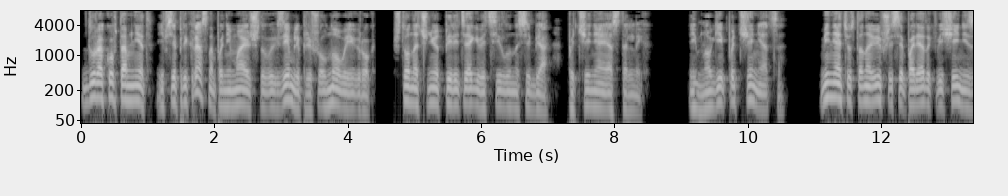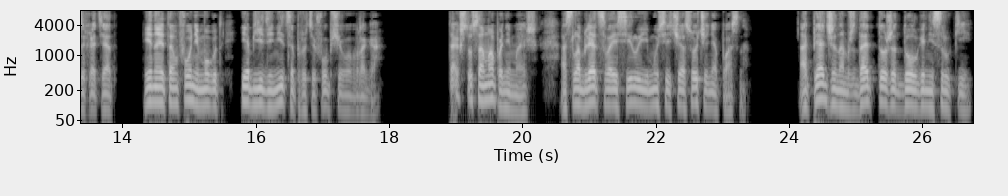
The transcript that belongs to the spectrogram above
Дураков там нет, и все прекрасно понимают, что в их земли пришел новый игрок, что начнет перетягивать силу на себя, подчиняя остальных. И многие подчинятся. Менять установившийся порядок вещей не захотят, и на этом фоне могут и объединиться против общего врага. Так что, сама понимаешь, ослаблять свои силы ему сейчас очень опасно. Опять же нам ждать тоже долго не с руки.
